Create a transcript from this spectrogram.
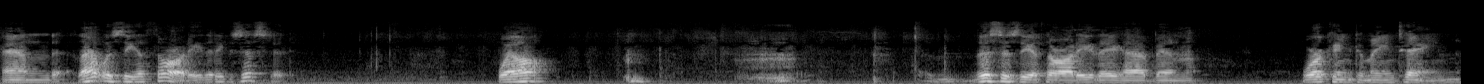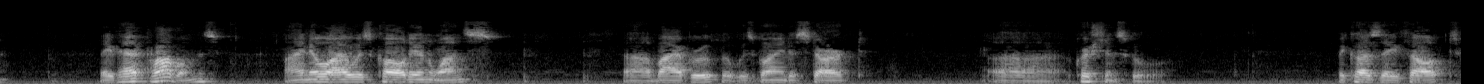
And that was the authority that existed. Well, this is the authority they have been working to maintain. They've had problems. I know I was called in once uh, by a group that was going to start uh, Christian school because they felt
